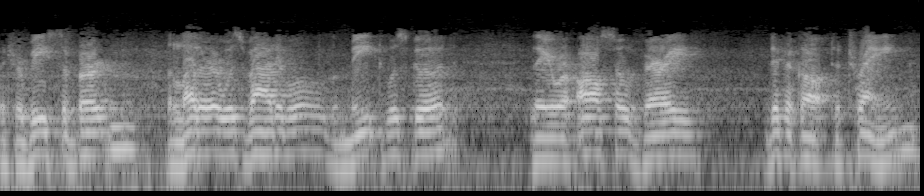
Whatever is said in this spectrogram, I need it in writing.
which were beasts of burden. The leather was valuable, the meat was good. They were also very difficult to train,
